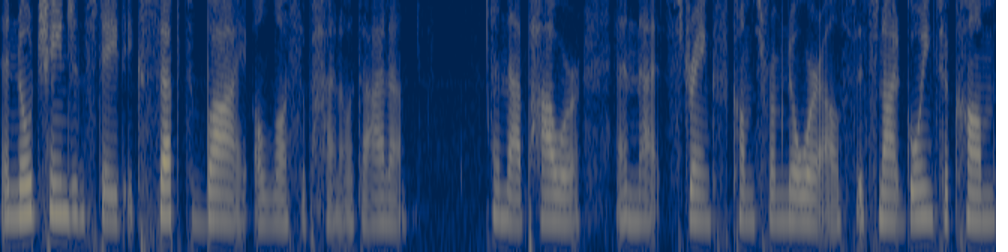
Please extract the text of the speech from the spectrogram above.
and no change in state except by Allah subhanahu wa ta'ala and that power and that strength comes from nowhere else. It's not going to come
